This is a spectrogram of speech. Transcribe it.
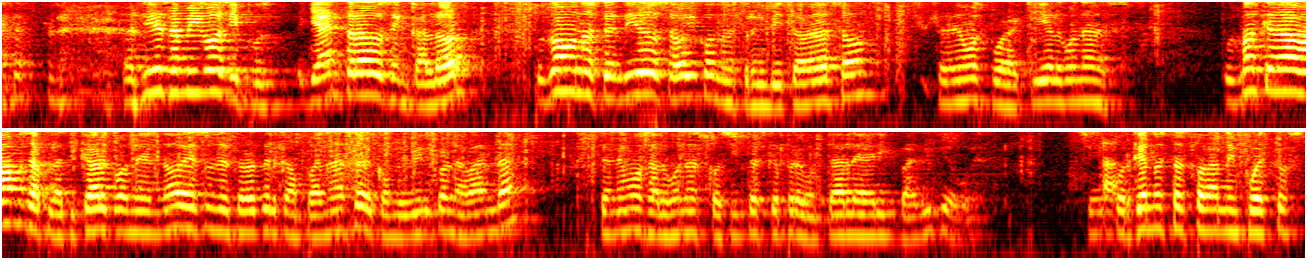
Así es, amigos, y pues ya entrados en calor, pues vámonos tendidos hoy con nuestro invitadazo. Tenemos por aquí algunas, pues más que nada vamos a platicar con él, ¿no? De eso se trata el campanazo, de convivir con la banda. Tenemos algunas cositas que preguntarle a Eric Vadillo, güey. ¿Sí? Ah. ¿Por qué no estás pagando impuestos?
